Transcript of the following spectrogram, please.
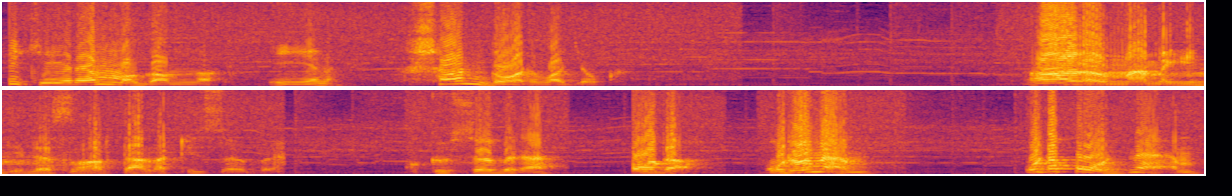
Kikérem magamnak. Én Sándor vagyok. Hallom, már megint ide szartál a küszöbre. A küszöbre? Oda! Oda nem. Oda pont nem.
